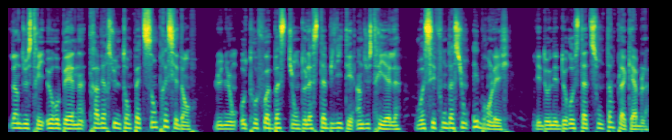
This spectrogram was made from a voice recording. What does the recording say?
L'industrie européenne traverse une tempête sans précédent. L'Union, autrefois bastion de la stabilité industrielle, voit ses fondations ébranlées. Les données d'Eurostat sont implacables.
